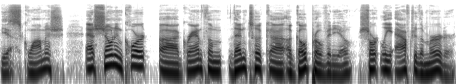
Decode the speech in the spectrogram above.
Yeah. Squamish. As shown in court, uh, Grantham then took uh, a GoPro video shortly after the murder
